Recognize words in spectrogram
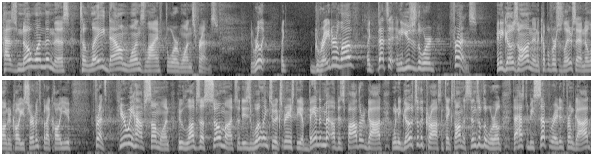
has no one than this to lay down one's life for one's friends. Like, really, like greater love? Like that's it. And he uses the word friends. And he goes on, and a couple verses later, say, I no longer call you servants, but I call you Friends, here we have someone who loves us so much that he's willing to experience the abandonment of his Father God when he goes to the cross and takes on the sins of the world. That has to be separated from God,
